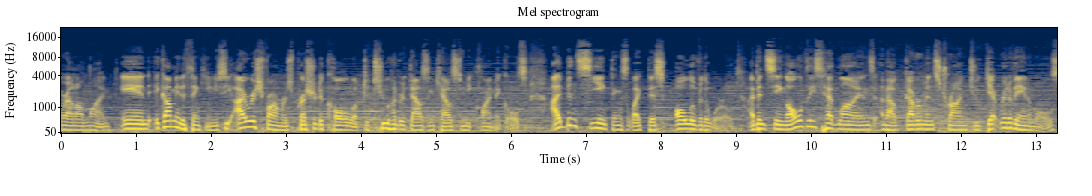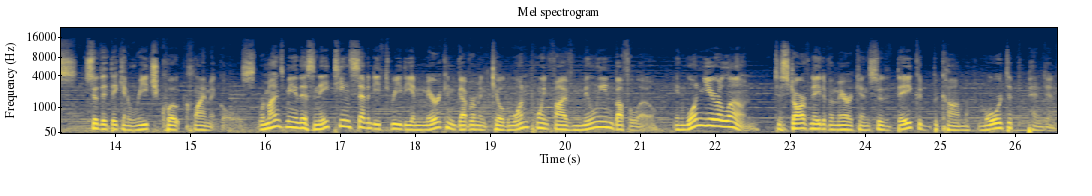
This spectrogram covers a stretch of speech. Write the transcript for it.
Around online. And it got me to thinking. You see, Irish farmers pressured to cull up to 200,000 cows to meet climate goals. I've been seeing things like this all over the world. I've been seeing all of these headlines about governments trying to get rid of animals so that they can reach, quote, climate goals. Reminds me of this. In 1873, the American government killed 1.5 million buffalo in one year alone to starve Native Americans so that they could become more dependent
